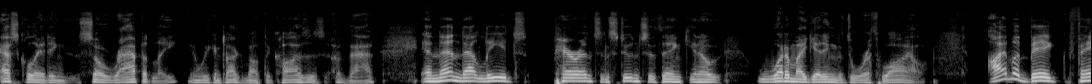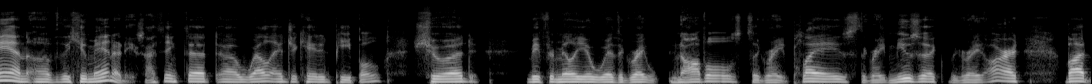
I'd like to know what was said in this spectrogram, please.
escalating so rapidly. You know, we can talk about the causes of that. And then that leads parents and students to think, you know, what am I getting that's worthwhile? I'm a big fan of the humanities. I think that uh, well educated people should be familiar with the great novels, the great plays, the great music, the great art. But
